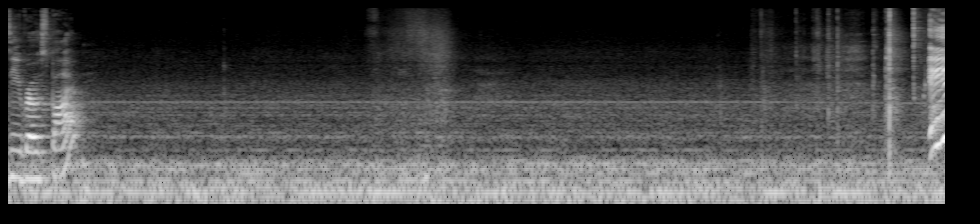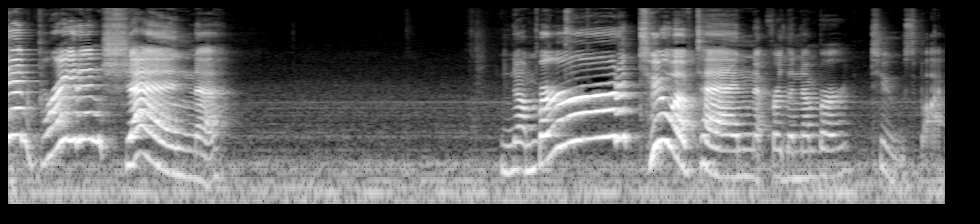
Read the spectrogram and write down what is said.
0 spot. And Brayden Schenn. Number 2 of 10 for the number 2 spot.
